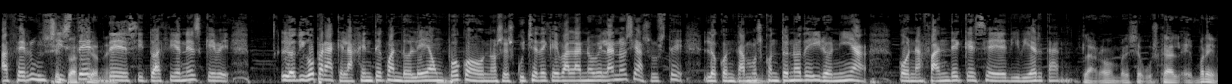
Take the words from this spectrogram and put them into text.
hacer un chiste de situaciones que Lo digo para que la gente cuando lea un poco o nos escuche de qué va la novela no se asuste. Lo contamos con tono de ironía, con afán de que se diviertan. Claro, hombre, se busca el... Hombre,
